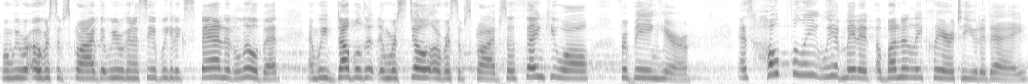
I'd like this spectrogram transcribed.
when we were oversubscribed that we were going to see if we could expand it a little bit, and we've doubled it and we're still oversubscribed. So thank you all for being here. As hopefully we have made it abundantly clear to you today,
